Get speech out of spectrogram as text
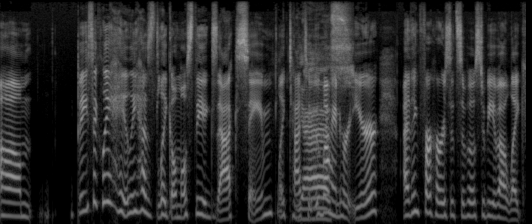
Um, basically Hailey has like almost the exact same like tattoo behind her ear. I think for hers it's supposed to be about like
